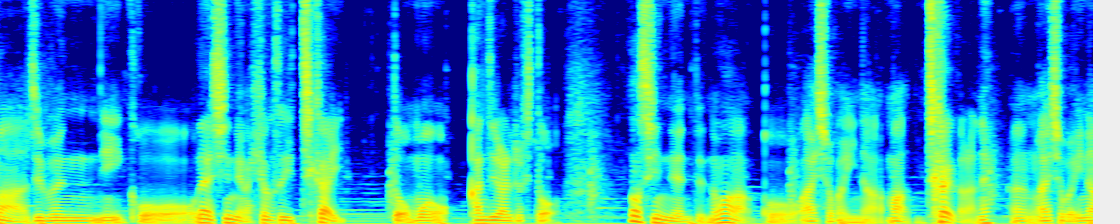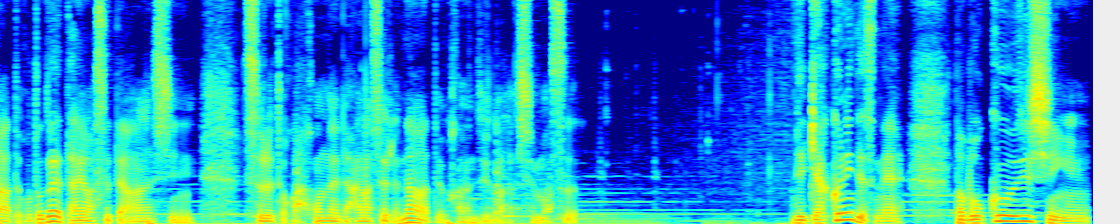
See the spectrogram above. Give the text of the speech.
まあ自分にこうね信念が比較的近いと思う感じられる人の信念っていうのはこう相性がいいなまあ近いからね、うん、相性がいいなということで対話してて安心するとか本音で話せるなという感じがします。で逆にですね、まあ、僕自身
